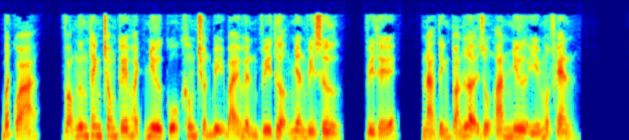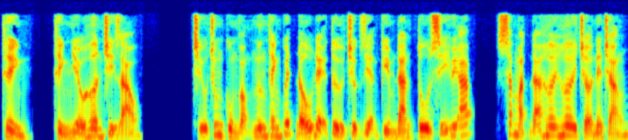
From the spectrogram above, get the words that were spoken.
Bất quá, vọng ngưng thanh trong kế hoạch như cũ không chuẩn bị bái huyền vi thượng nhân vi sư, vì thế, nàng tính toán lợi dụng an như ý một phen. Thỉnh, thỉnh nhiều hơn chỉ giáo. Chịu chung cùng vọng ngưng thanh quyết đấu đệ tử trực diện kim đan tu sĩ huy áp, sắc mặt đã hơi hơi trở nên trắng,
